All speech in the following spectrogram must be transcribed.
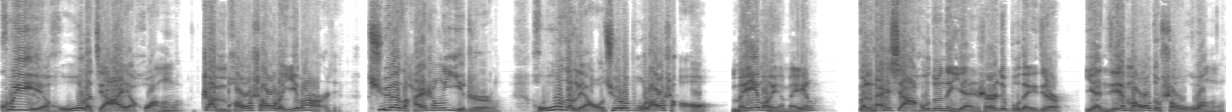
盔也糊了，甲也黄了，战袍烧了一半去，靴子还剩一只了，胡子了去了不老少，眉毛也没了。本来夏侯惇那眼神就不得劲儿，眼睫毛都烧光了，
